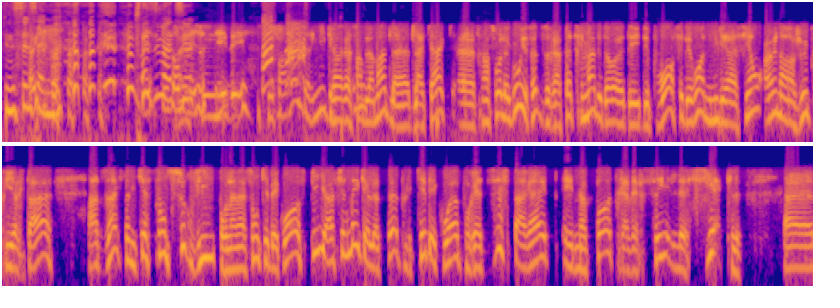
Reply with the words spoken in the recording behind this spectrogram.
Finissez le segment. Vas-y, Mathieu. C'est c'est pendant le dernier grand rassemblement de la, de la CAQ, euh, François Legault il a fait du rapatriement des, des, des pouvoirs fédéraux en immigration un enjeu prioritaire en disant que c'était une question de survie pour la nation québécoise. Puis il a affirmé que le peuple québécois pourrait disparaître et ne pas traverser le siècle. Euh,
